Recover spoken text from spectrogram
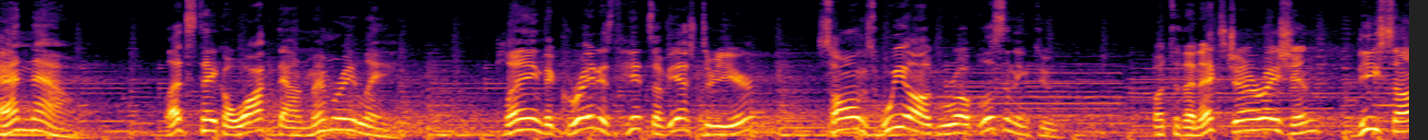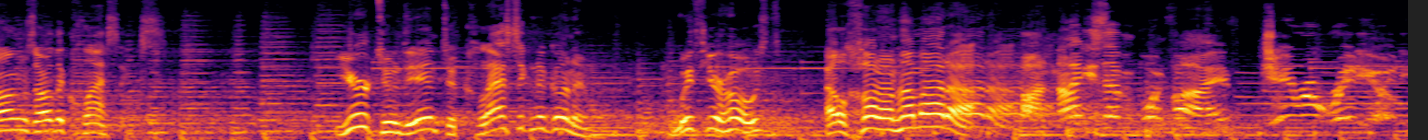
And now, let's take a walk down memory lane, playing the greatest hits of yesteryear, songs we all grew up listening to. But to the next generation, these songs are the classics. You're tuned in to Classic Nigunim with your host, Elchanan Hamada on 97.5 J-Root Radio.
